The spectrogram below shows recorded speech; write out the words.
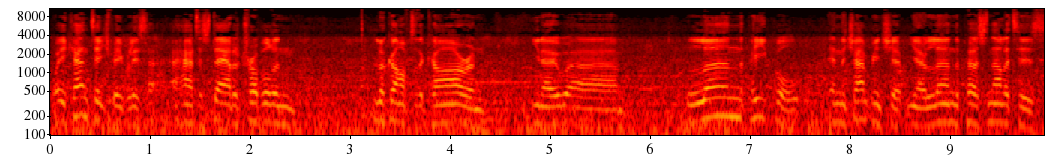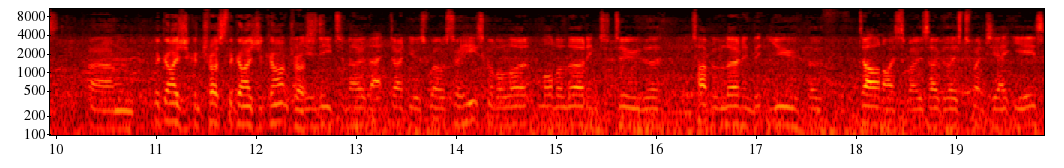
what you can teach people is how to stay out of trouble and look after the car, and you know, um, learn the people in the championship. You know, learn the personalities, um, the guys you can trust, the guys you can't trust. You need to know that, don't you, as well? So he's got a lot of learning to do, the type of learning that you have done, I suppose, over those 28 years.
